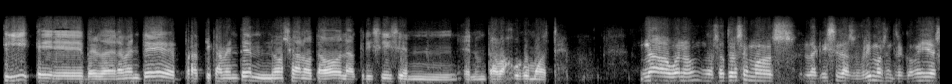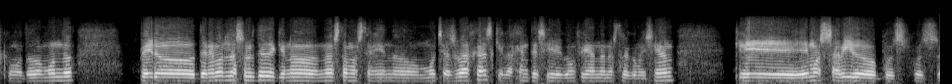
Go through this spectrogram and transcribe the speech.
y eh, verdaderamente prácticamente no se ha notado la crisis en, un trabajo como este. No, bueno, nosotros hemos, la crisis la sufrimos entre comillas como todo el mundo, pero tenemos la suerte de que no, no estamos teniendo muchas bajas, que la gente sigue confiando en nuestra comisión que hemos sabido pues, pues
